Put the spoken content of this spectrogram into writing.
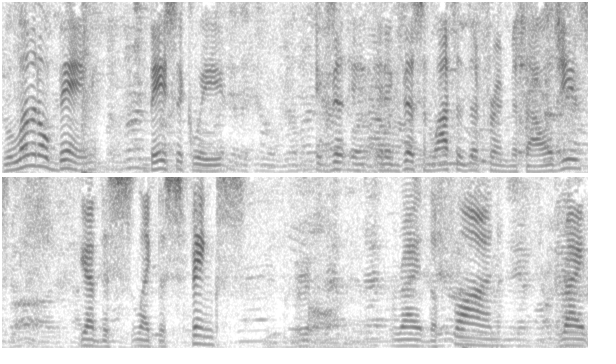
The liminal being basically exi- it exists in lots of different mythologies. You have this like the Sphinx, right? The faun, right?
